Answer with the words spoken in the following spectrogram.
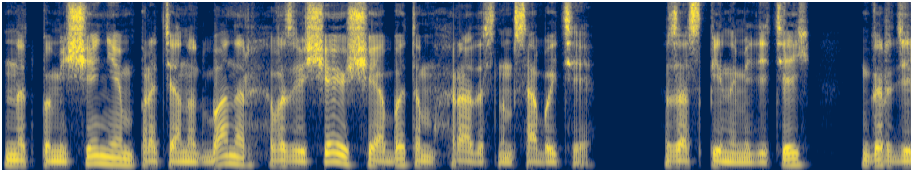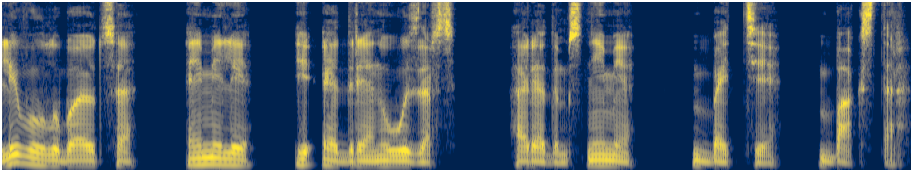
Над помещением протянут баннер, возвещающий об этом радостном событии. За спинами детей горделиво улыбаются Эмили и Эдриан Уизерс, а рядом с ними Бетти Бакстер.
